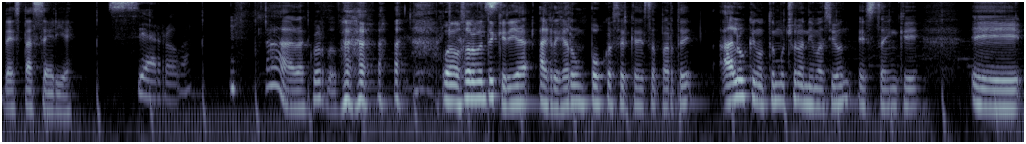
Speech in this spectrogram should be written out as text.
de esta serie? Se arroba. Ah, de acuerdo. bueno, solamente quería agregar un poco acerca de esta parte. Algo que noté mucho en la animación está en que, eh,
